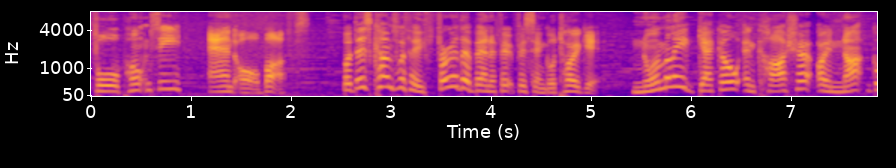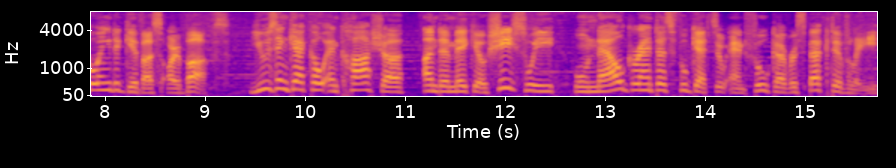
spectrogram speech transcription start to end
full potency, and all buffs. But this comes with a further benefit for single target. Normally, Gekko and Kasha are not going to give us our buffs. Using Gekko and Kasha under Meikyo Shisui will now grant us Fugetsu and Fuka respectively.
